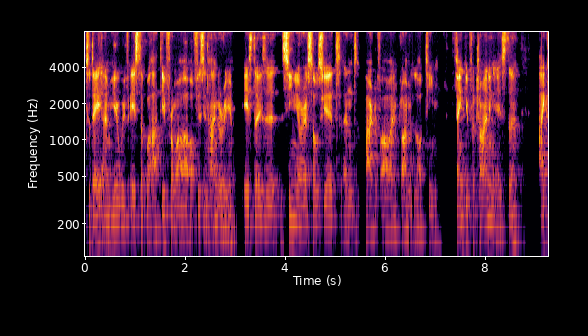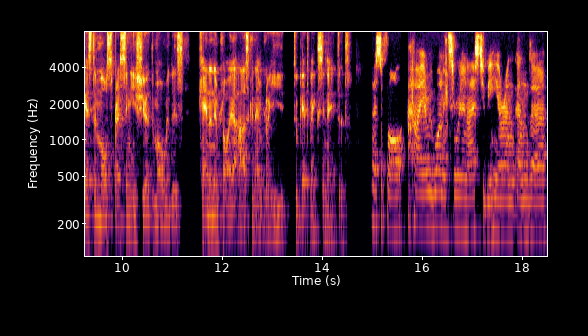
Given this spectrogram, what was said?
Today, I'm here with Eszter Bohati from our office in Hungary. Eszter is a senior associate and part of our employment law team. Thank you for joining, Eszter. I guess the most pressing issue at the moment is can an employer ask an employee to get vaccinated? First of all, hi everyone. It's really nice to be here and, and uh,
